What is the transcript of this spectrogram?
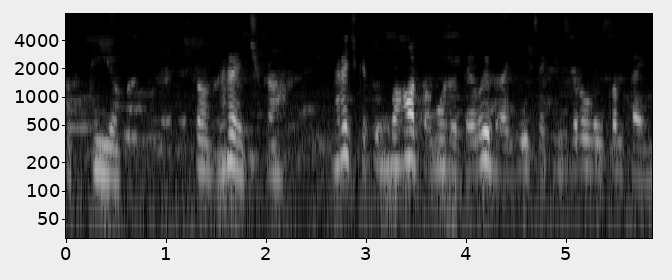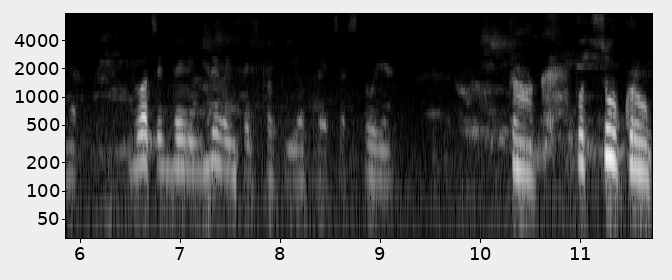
копійок. Так, гречка. Гречки тут багато, можете вибрати, дивіться, який здоровий контейнер. 29 гривень 5 копійок греча стоїть. Так, по цукру.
